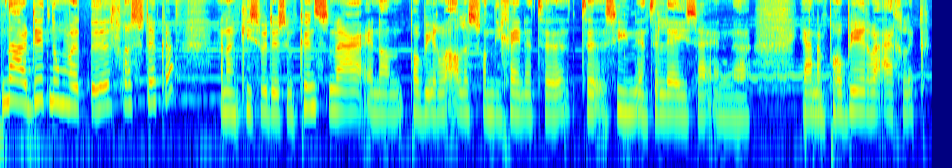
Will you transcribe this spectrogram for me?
Nou, dit noemen we oeuvre-stukken. En dan kiezen we dus een kunstenaar... en dan proberen we alles van diegene te, te zien en te lezen. En uh, ja, dan proberen we eigenlijk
